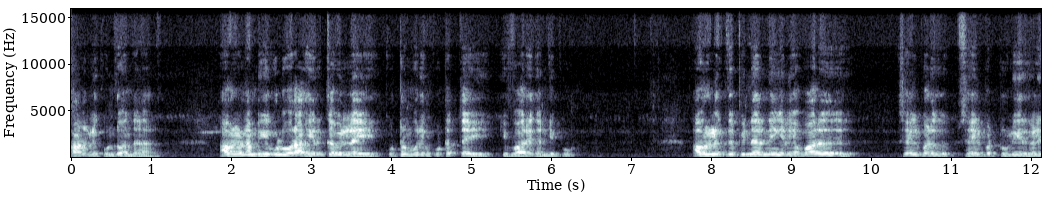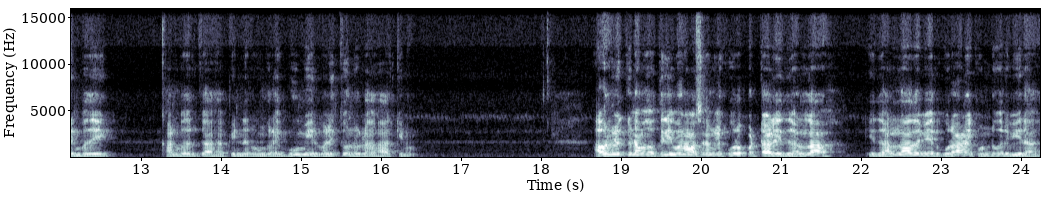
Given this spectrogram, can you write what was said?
சான்றுகளை கொண்டு வந்தனர். அவர்கள் நம்பிக்கை கொள்வோராக இருக்கவில்லை. குற்றம் புரியும் கூட்டத்தை இவ்வாறே தண்டிப்போம். அவர்களுக்கு பின்னர் நீங்கள் எவ்வாறு செயல்படு செயல்பட்டுள்ளீர்கள் என்பதை காண்பதற்காக பின்னர் உங்களை பூமியில் வழித்தோன்றர்களாக ஆக்கினோம். அவர்களுக்கு நமது தெளிவான வசனங்களை கூறப்பட்டால் இது அல்லாஹ் இது அல்லாத வேறு குரானை கொண்டு வருவீராக.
